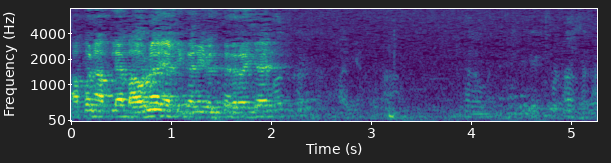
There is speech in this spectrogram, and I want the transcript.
आपण आपल्या भावना या ठिकाणी व्यक्त करायच्या आहेत. एक छोटासा का?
